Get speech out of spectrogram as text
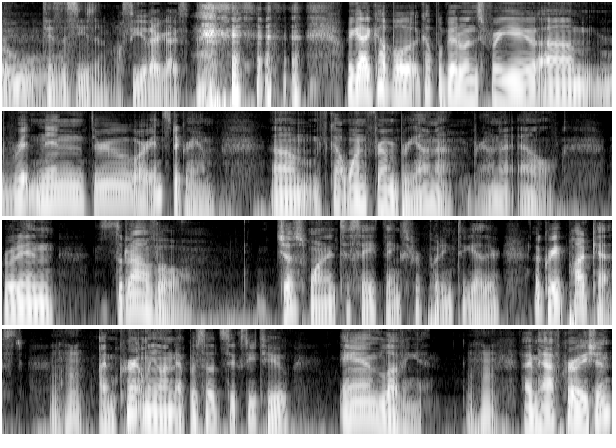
Ooh. Tis the season. I'll see you there, guys. we got a couple a couple good ones for you um, written in through our Instagram. Um, we've got one from Brianna. Brianna L. Wrote in Zdravo. Just wanted to say thanks for putting together a great podcast. Mm-hmm. I'm currently on episode 62 and loving it. Mm-hmm. I'm half Croatian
